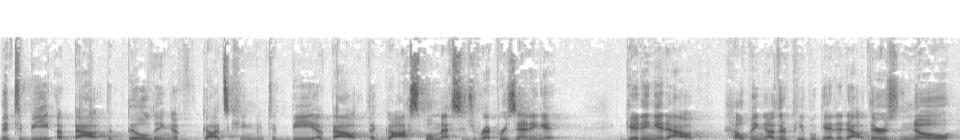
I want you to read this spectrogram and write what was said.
than to be about the building of God's kingdom, to be about the gospel message, representing it, getting it out, helping other people get it out. There is no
